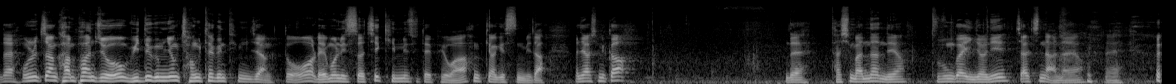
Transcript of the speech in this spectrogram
네, 오늘장 간판주 위드금융 정태근 팀장 또 레몬리서치 김민수 대표와 함께하겠습니다. 안녕하십니까? 네, 다시 만났네요. 두 분과의 인연이 짧지는 않아요. 네.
